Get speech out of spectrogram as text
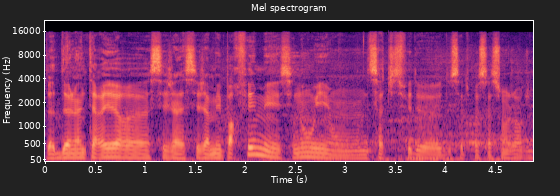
de l'intérieur, euh, c'est ja- c'est jamais parfait, mais sinon oui, on est satisfait de cette prestation aujourd'hui.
